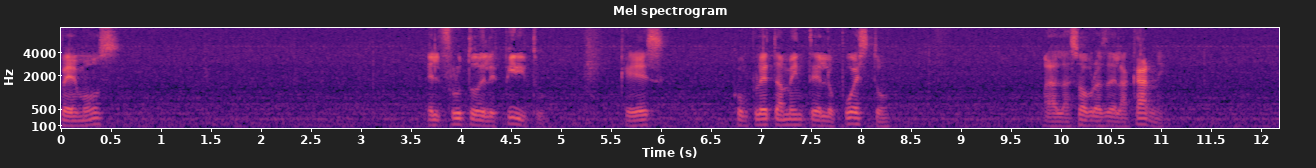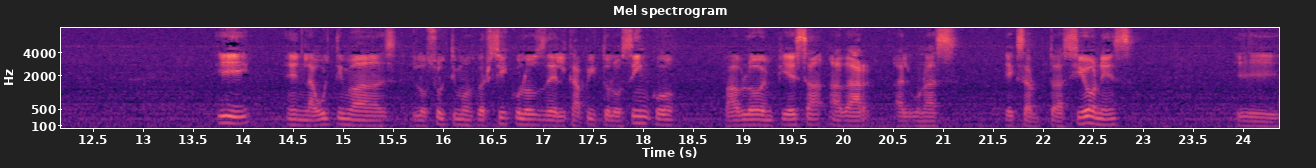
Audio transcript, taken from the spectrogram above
vemos el fruto del Espíritu, que es completamente el opuesto a las obras de la carne. Y en la los últimos versículos del capítulo 5 Pablo empieza a dar algunas exhortaciones y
